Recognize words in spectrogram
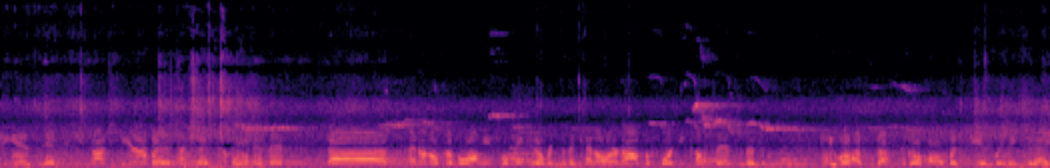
she is if he's not here by the time you guys come in, and then uh, I don't know if her belongings will make it over to the kennel or not before he comes in. So she will have stuff to go home, but she is leaving today.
